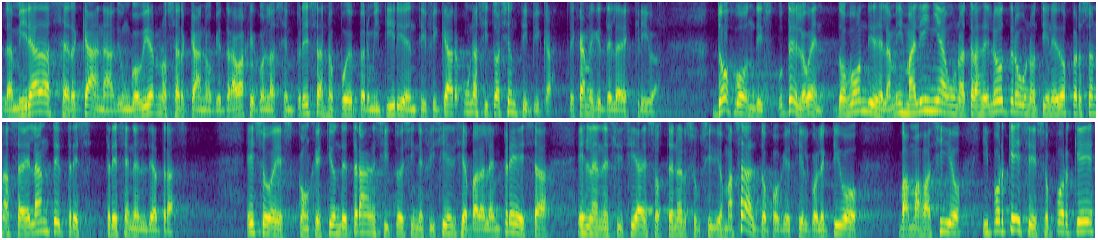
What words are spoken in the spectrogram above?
La mirada cercana de un gobierno cercano que trabaje con las empresas nos puede permitir identificar una situación típica. Déjame que te la describa. Dos bondis, ustedes lo ven, dos bondis de la misma línea, uno atrás del otro, uno tiene dos personas adelante, tres, tres en el de atrás. Eso es congestión de tránsito, es ineficiencia para la empresa, es la necesidad de sostener subsidios más altos, porque si el colectivo va más vacío. ¿Y por qué es eso? Porque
